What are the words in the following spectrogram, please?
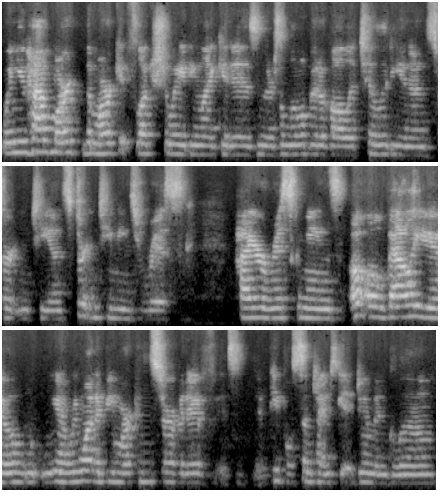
when you have mark, the market fluctuating like it is, and there's a little bit of volatility and uncertainty, uncertainty means risk. Higher risk means uh oh value you know we want to be more conservative. It's people sometimes get doom and gloom.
